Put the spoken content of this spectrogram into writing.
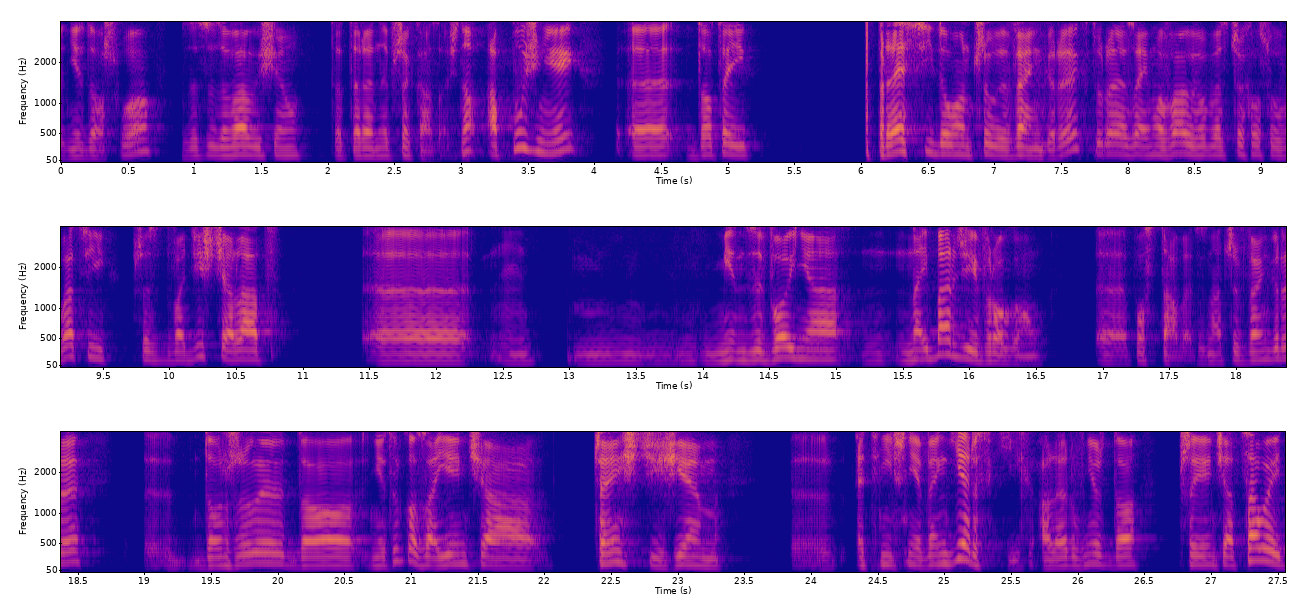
e, nie doszło, zdecydowały się te tereny przekazać. No a później e, do tej presji dołączyły Węgry, które zajmowały wobec Czechosłowacji przez 20 lat międzywojnia najbardziej wrogą postawę. To znaczy Węgry dążyły do nie tylko zajęcia części ziem e, etnicznie węgierskich, ale również do przejęcia całej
